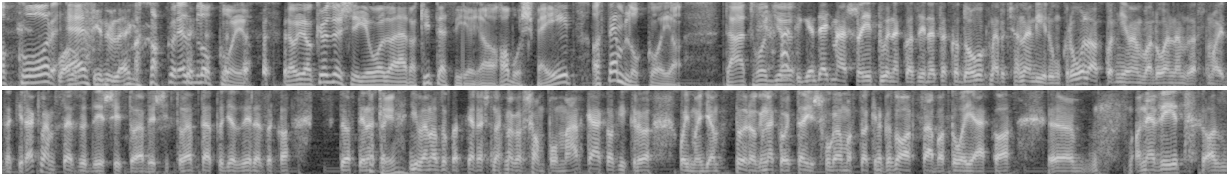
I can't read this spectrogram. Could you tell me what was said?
akkor ezt, Valószínűleg. akkor ez blokkolja. De hogy a közösségi oldalára kiteszi a habos fejét, azt nem blokkolja. Tehát, hogy... Hát igen, de egymásra épülnek azért ezek a dolgok, mert ha nem írunk róla, akkor nyilvánvalóan nem lesz majd neki reklámszerződés, így tovább és így tovább. Tehát, hogy azért ezek a történetek okay. nyilván azokat keresnek meg a sampon márkák, akikről, hogy mondjam, pörögnek, hogy te is fogalmaztad, akinek az arcába tolják a, a nevét, az,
